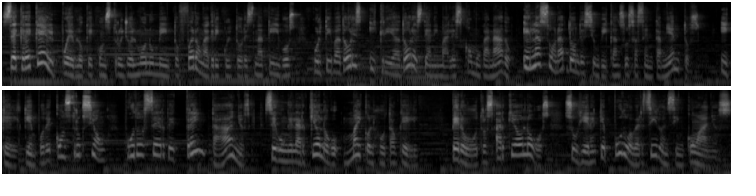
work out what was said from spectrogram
Se cree que el pueblo que construyó el monumento fueron agricultores nativos, cultivadores y criadores de animales como ganado, en la zona donde se ubican sus asentamientos, y que el tiempo de construcción pudo ser de 30 años, según el arqueólogo Michael J. O'Kelly, pero otros arqueólogos sugieren que pudo haber sido en cinco años.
